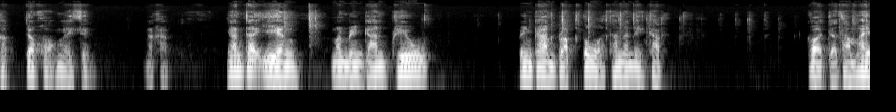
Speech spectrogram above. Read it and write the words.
กับเจ้าของลายเซ็นนะครับ งั้นถ้าเอียงมันเป็นการพริ้ว เป็นการปรับตัวเท่านั้นเองครับ ก็จะทำให้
